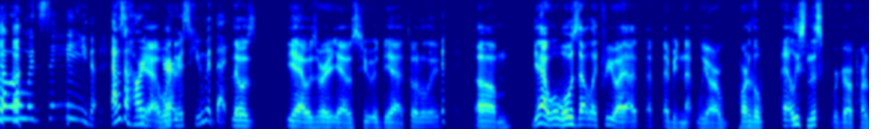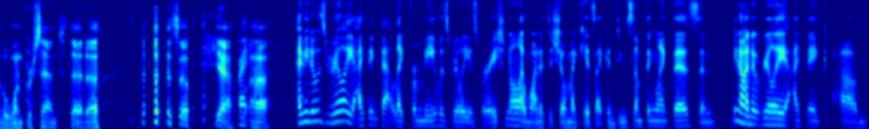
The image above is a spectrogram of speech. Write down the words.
so insane. That was a hard Yeah, year. did- It was humid that That was yeah. It was very yeah. It was humid. Yeah, totally. Um. Yeah. Well, what was that like for you? I I, I mean, we are part of the at least in this regard part of the one percent that uh. so yeah. Right. Uh, I mean, it was really, I think that like for me was really inspirational. I wanted to show my kids I can do something like this. And, you know, and it really, I think, um,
